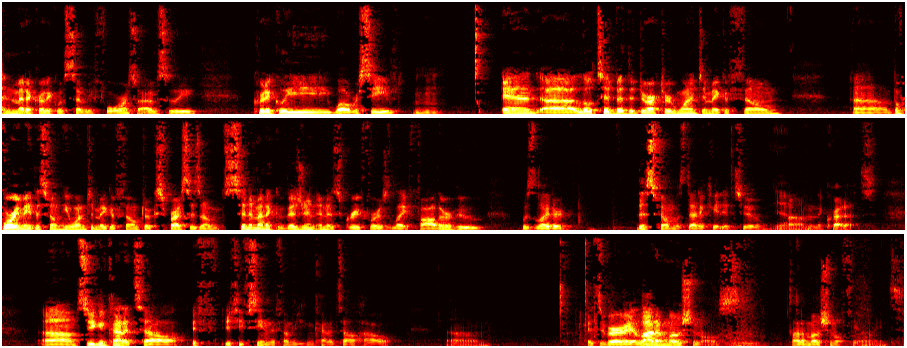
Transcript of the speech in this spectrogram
and Metacritic was 74, so obviously critically well received. And uh, a little tidbit the director wanted to make a film. Uh, before he made this film, he wanted to make a film to express his own cinematic vision and his grief for his late father, who was later this film was dedicated to Yeah. um, in the credits. Um, so you can kind of tell if if you've seen the film, you can kind of tell how um, it's very a lot of emotionals, a lot of emotional feelings.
